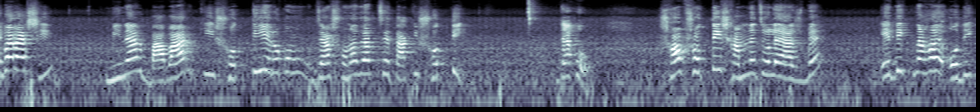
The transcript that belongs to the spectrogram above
এবার আসি মিনার বাবার কি সত্যি এরকম যা শোনা যাচ্ছে তা কি সত্যি? দেখো, সব সত্যি সামনে চলে আসবে, এদিক না হয় ওদিক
